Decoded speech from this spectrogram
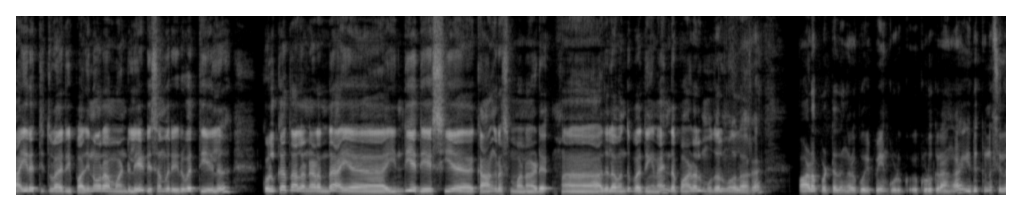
ஆயிரத்தி தொள்ளாயிரத்தி பதினோராம் ஆண்டுலேயே டிசம்பர் இருபத்தி ஏழு கொல்கத்தாவில் நடந்த இந்திய தேசிய காங்கிரஸ் மாநாடு அதில் வந்து பார்த்திங்கன்னா இந்த பாடல் முதல் முதலாக பாடப்பட்டதுங்கிற குறிப்பையும் கொடுக்கு கொடுக்குறாங்க. இதுக்குன்னு சில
